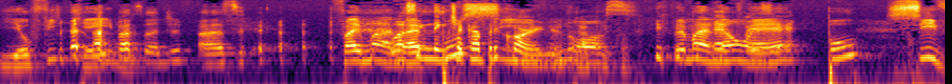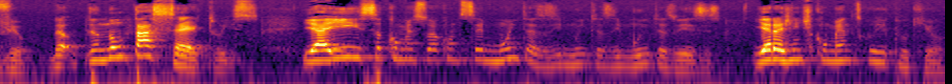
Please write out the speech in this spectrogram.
E eu fiquei, Passou de fase. Falei, mano, o ascendente é, é Capricórnio. Nossa. Falei, mano, não é, é, possível. Não, não tá certo isso. E aí isso começou a acontecer muitas e muitas e muitas vezes. E era gente com menos currículo que eu.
